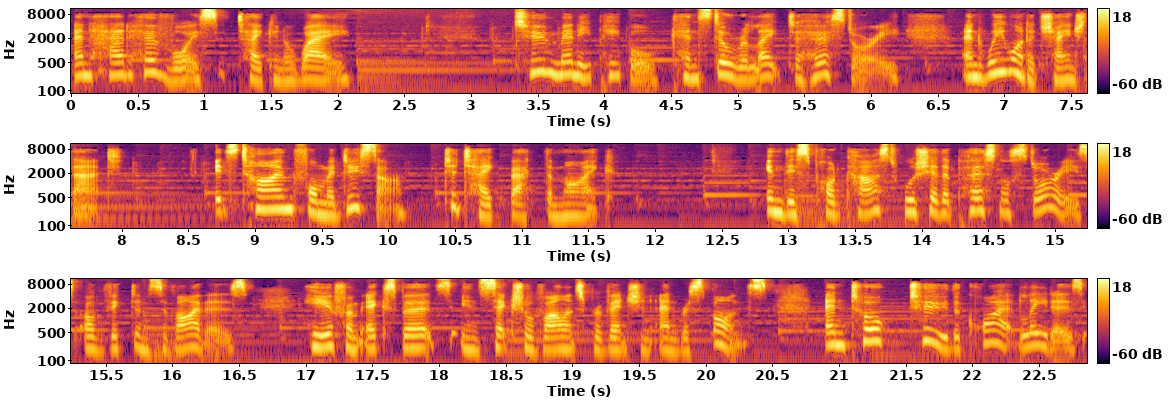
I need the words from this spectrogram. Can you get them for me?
and had her voice taken away. Too many people can still relate to her story, and we want to change that. It's time for Medusa to take back the mic. In this podcast, we'll share the personal stories of victim survivors, hear from experts in sexual violence prevention and response, and talk to the quiet leaders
